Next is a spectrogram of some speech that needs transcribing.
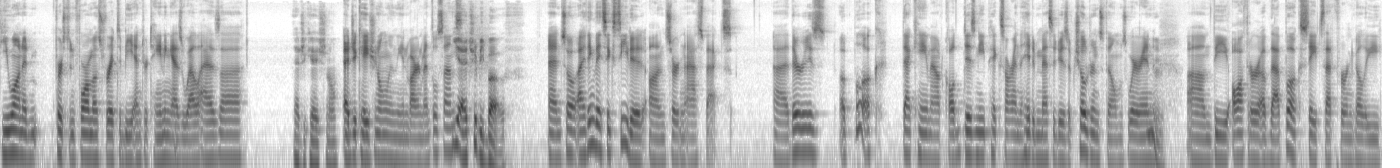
he wanted first and foremost for it to be entertaining as well as uh, Educational. educational in the environmental sense. Yeah, it should be both. And so I think they succeeded on certain aspects. Uh, there is a book that came out called Disney, Pixar, and the Hidden Messages of Children's Films, wherein um, the author of that book states that Ferngully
